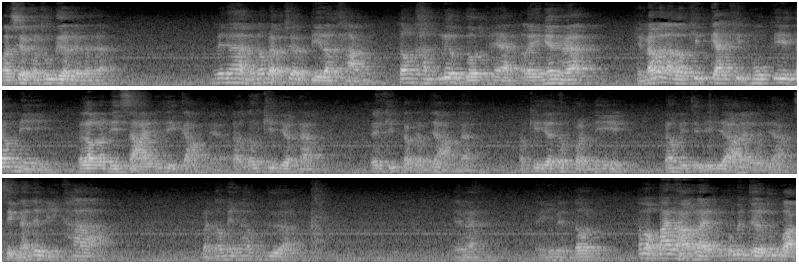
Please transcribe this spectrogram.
มาเชิญกันทุกเดือนเลยนะฮะไม่ได้มันต้องแบบเชิญปีละครั้ง ต้องคัดเลือกตัวแทนอะไรเงี้ยใช่ไหมเห็นไหมเวลาเราคิดแก๊สคิดมุกที่ต้องมีเวลาเราดีไซน์พิธีกรรมเนี่ยเราต้องคิดเยอะนะได้คิดแบบหยาบๆนะต้องคิดเยอะต้องประณีตต้องมีจิตวิทยาอะไรหลายอย่างสิ่งนั้นจะมีค่า มันต้องไม่พร่ำเพื่อเห็นไหมอย่างนี้เป็นต้น ถ้าบอกป้ายมหาอะไรก็เป็นเจอทุกวัน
